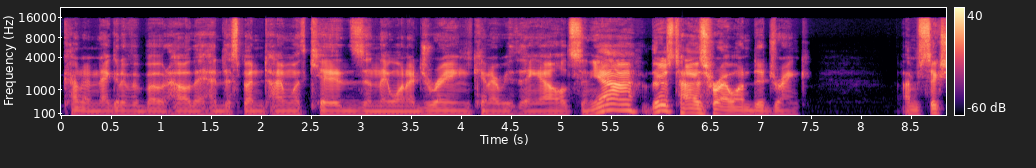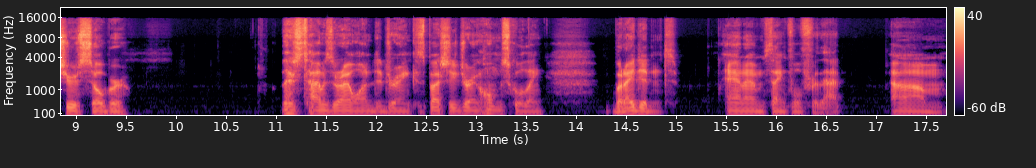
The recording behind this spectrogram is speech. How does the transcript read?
kind of negative about how they had to spend time with kids and they want to drink and everything else. And yeah, there's times where I wanted to drink. I'm six years sober. There's times where I wanted to drink, especially during homeschooling, but I didn't. And I'm thankful for that. Um,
